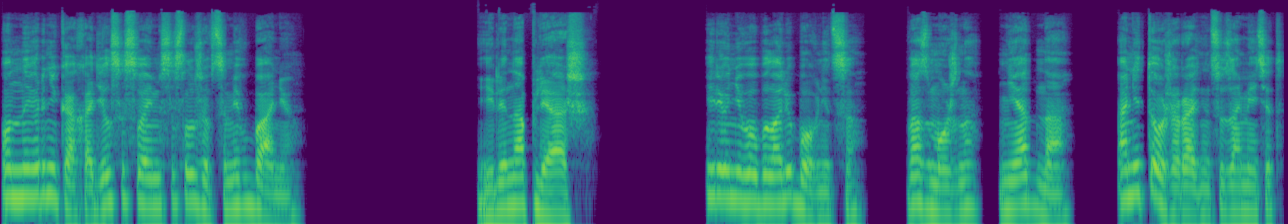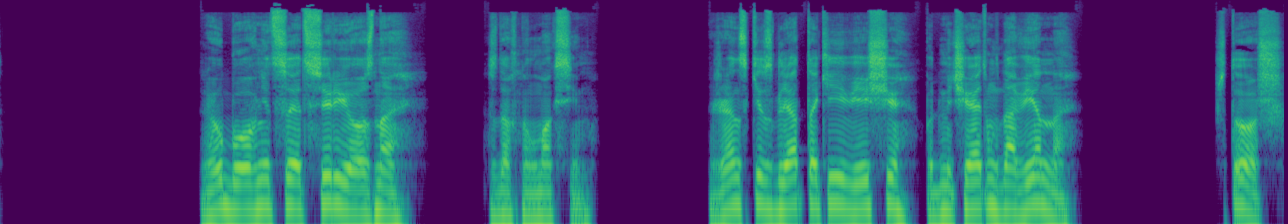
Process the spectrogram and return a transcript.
Он наверняка ходил со своими сослуживцами в баню». «Или на пляж». «Или у него была любовница. Возможно, не одна. Они тоже разницу заметят». «Любовница — это серьезно», — вздохнул Максим. «Женский взгляд такие вещи подмечает мгновенно. Что ж,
